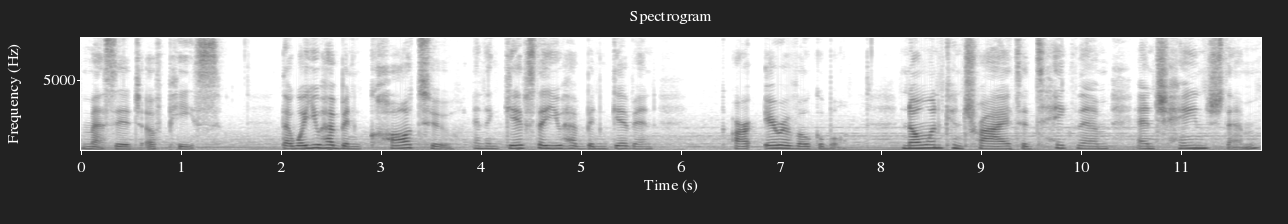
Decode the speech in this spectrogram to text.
message of peace. That what you have been called to and the gifts that you have been given are irrevocable. No one can try to take them and change them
